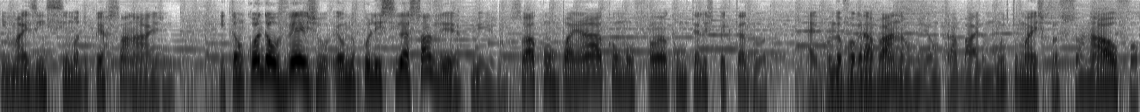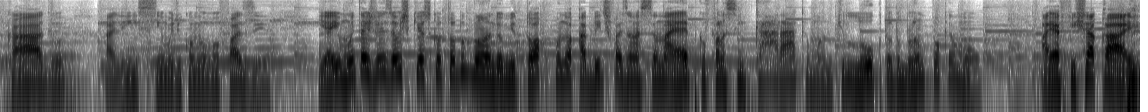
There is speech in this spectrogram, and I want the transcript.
E mais em cima do personagem. Então quando eu vejo, eu me policio é só ver mesmo, só acompanhar como fã, como telespectador. Aí quando eu vou gravar, não, já é um trabalho muito mais profissional, focado, ali em cima de como eu vou fazer. E aí muitas vezes eu esqueço que eu tô dublando. Eu me toco quando eu acabei de fazer uma cena épica, eu falo assim, caraca, mano, que louco, tô dublando Pokémon. Aí a ficha cai.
